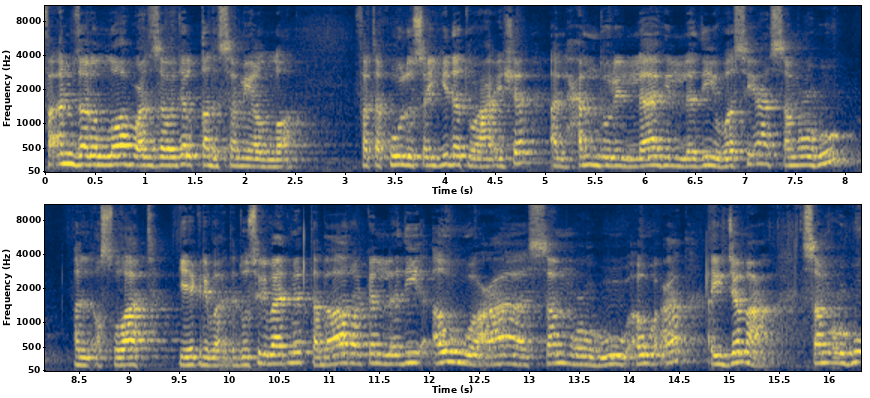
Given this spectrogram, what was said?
فانزل الله عز وجل، قد سمع الله، فتقول سيدة عائشة، الحمد لله الذي وسع سمعه الاصوات یہ ایک روایت ہے۔ دوسری روایت میں تبارک الذي اوعى سمعه اوعى، ای جمع سمعه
